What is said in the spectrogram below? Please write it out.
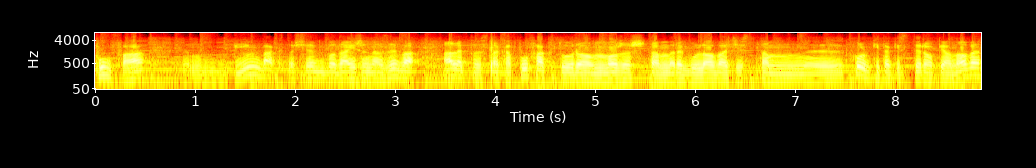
pufa, mm, bimbak to się bodajże nazywa, ale to jest taka pufa, którą możesz tam regulować, jest tam kulki takie styropianowe,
